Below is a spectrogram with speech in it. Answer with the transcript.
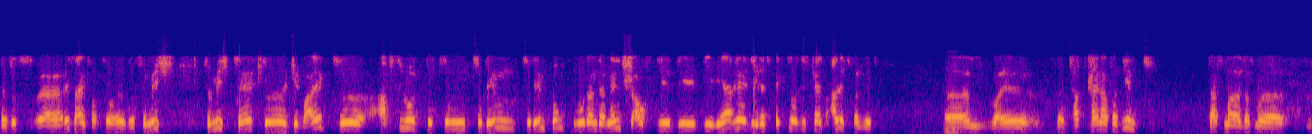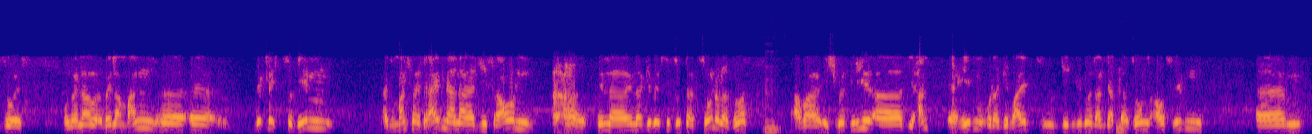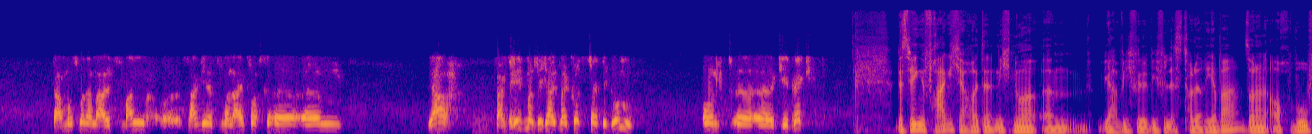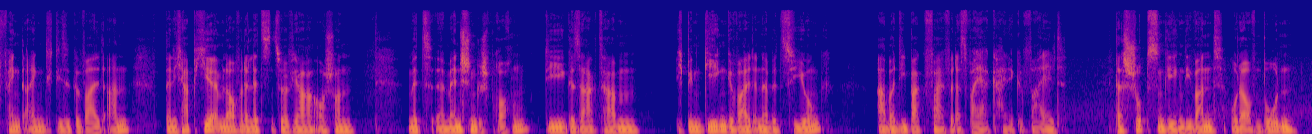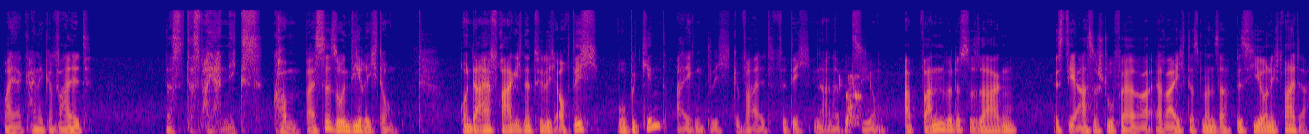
Das ist, äh, ist einfach so. Also für mich, für mich zählt äh, Gewalt äh, absolut zum, zu, dem, zu dem Punkt, wo dann der Mensch auch die, die, die Ehre, die Respektlosigkeit, alles verliert. Ähm, weil das hat keiner verdient, dass man, dass man so ist. Und wenn er, wenn der Mann äh, äh, wirklich zu dem, also manchmal treiben ja die Frauen in einer, in einer gewissen Situation oder sowas, aber ich würde nie äh, die Hand erheben oder Gewalt gegenüber dann der Person ausüben. Ähm, da muss man dann als Mann, äh, sage ich jetzt mal einfach, äh, ähm, ja, dann dreht man sich halt mal kurzzeitig um und äh, äh, geht weg. Deswegen frage ich ja heute nicht nur, ähm, ja, wie viel, wie viel ist tolerierbar, sondern auch, wo fängt eigentlich diese Gewalt an? Denn ich habe hier im Laufe der letzten zwölf Jahre auch schon mit äh, Menschen gesprochen, die gesagt haben, ich bin gegen Gewalt in der Beziehung, aber die Backpfeife, das war ja keine Gewalt. Das Schubsen gegen die Wand oder auf dem Boden war ja keine Gewalt. Das, das war ja nix. Komm, weißt du, so in die Richtung. Und daher frage ich natürlich auch dich, wo beginnt eigentlich Gewalt für dich in einer Beziehung? Ab wann würdest du sagen, ist die erste Stufe erre- erreicht, dass man sagt, bis hier und nicht weiter?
